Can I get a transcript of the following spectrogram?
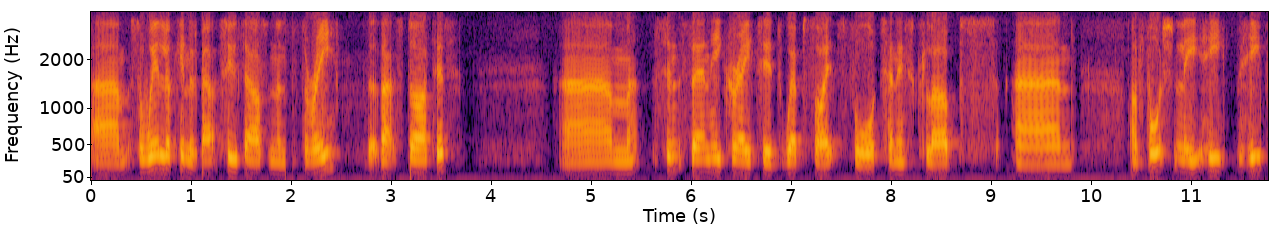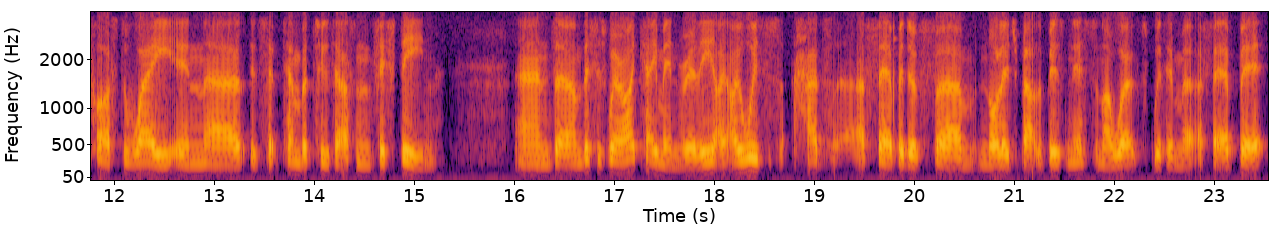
Um, so we're looking at about 2003 that that started. Um, since then, he created websites for tennis clubs, and unfortunately, he he passed away in, uh, in September 2015. And um, this is where I came in. Really, I, I always had a fair bit of um, knowledge about the business, and I worked with him a, a fair bit.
